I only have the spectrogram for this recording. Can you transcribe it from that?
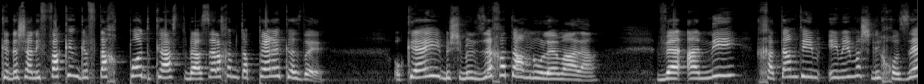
כדי, שאני fucking אפתח פודקאסט ואעשה לכם את הפרק הזה, אוקיי? בשביל זה חתמנו למעלה. ואני חתמתי עם, עם אמא שלי חוזה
